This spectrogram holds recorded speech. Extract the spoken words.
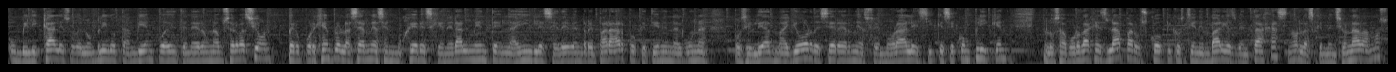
umbilicales o del ombligo también pueden tener una observación, pero por ejemplo las hernias en mujeres generalmente en la ingle se deben reparar porque tienen alguna posibilidad mayor de ser hernias femorales y que se compliquen. Los abordajes laparoscópicos tienen varias ventajas, ¿no? las que mencionábamos,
